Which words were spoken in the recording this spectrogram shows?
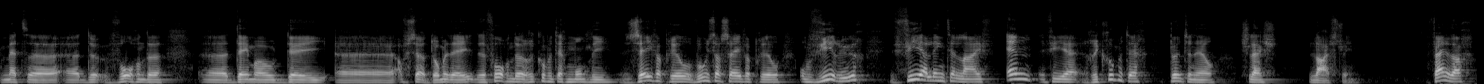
met de volgende Demo Day, of Demo Day, de volgende Recruitment Tech Monthly. 7 april, woensdag 7 april om 4 uur via LinkedIn Live en via recruitmenttech.nl slash livestream. Fijne dag!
